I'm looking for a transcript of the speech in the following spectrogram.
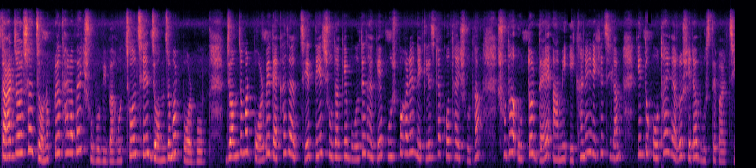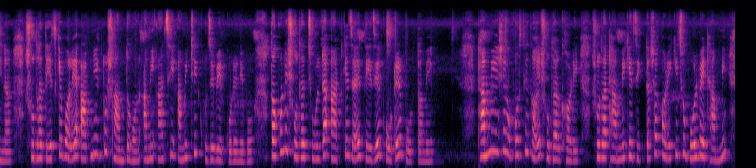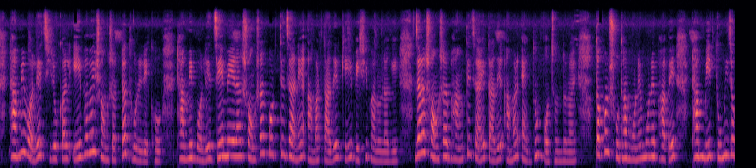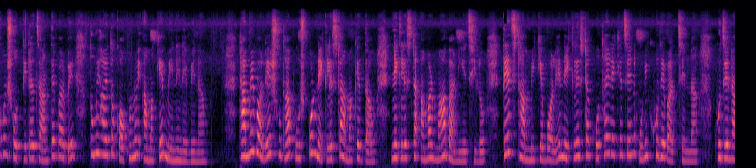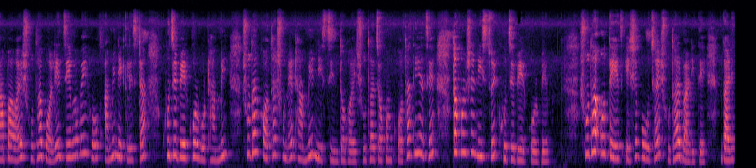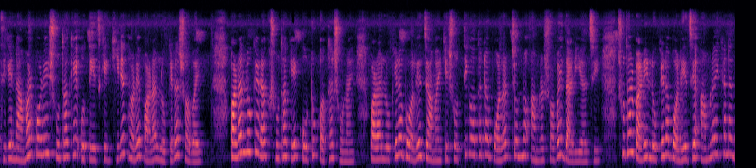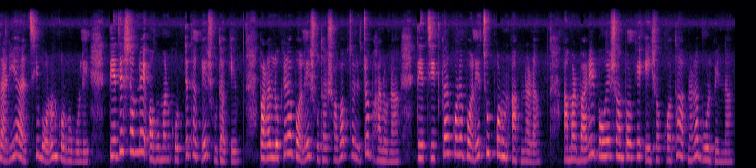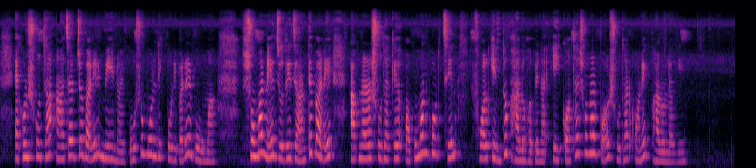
Star জলসার জনপ্রিয় ধারাবাহিক শুভ বিবাহ চলছে জমজমাট পর্ব। জমজমাট পর্বে দেখা যাচ্ছে, তেজ সুধাকে বলতে থাকে, পুষ্পহারের নেকলেসটা কোথায় সুধা? সুধা উত্তর দেয়, আমি এখানেই রেখেছিলাম, কিন্তু কোথায় গেল সেটা বুঝতে পারছি না। সুধা তেজকে বলে, আপনি একটু শান্ত হন, আমি আছি, আমি ঠিক খুঁজে বের করে নেব। তখনই সুধা চুলটা আটকে যায় তেজের কোটের বোতামে ঠাম্মি এসে উপস্থিত হয় সুধার ঘরে। সুধা ঠাম্মিকে জিজ্ঞাসা করে, কিছু বলবে ঠাম্মি? ঠাম্মি বলে, চিরকাল এইভাবেই সংসারটা ধরে রেখো। ঠাম্মি বলে, যে মেয়েরা সংসার করতে জানে, আমার তাদেরকেই বেশি ভালো লাগে। যারা সংসার ভাঙতে চায়, তাদের আমার একদম পছন্দ নয়। তখন সুধা মনে মনে ভাবে, ঠাম্মি, তুমি যখন সত্যিটা জানতে পারবে, তুমি হয়তো কখনোই আমাকে মেনে নেবে না। ঠাম্মি বলে, সুধা, পুষ্পর নেকলেসটা আমাকে দাও। নেকলেসটা আমার মা বানিয়েছিল। তেজ ঠাম্মিকে বলে, নেকলেসটা কোথায় রেখেছেন? উনি খুঁজে পাচ্ছেন না। খুঁজে না পাওয়ায় সুধা বলে, যেভাবেই হোক, আমি নেকলেসটা খুঁজে বের করব ঠাম্মি। সুধার কথা শুনে ঠাম্মি নিশ্চিন্ত হয়। সুধা যখন কথা দিয়েছে, তখন সে নিশ্চয়ই খুঁজে বের করবে। সুধা ও তেজ এসে পৌঁছায় সুধার বাড়িতে। গাড়ি থেকে নামার পরে সুধাকে ও তেজকে ঘিরে ধরে পাড়ার লোকেরা সবাই। পাড়ার লোকেরা সুধাকে কটু কথা শোনায়। পাড়ার লোকেরা বলে, জামাইকে সত্যি কথাটা বলার জন্য আমরা সবাই দাঁড়িয়ে আছি। সুধার বাড়ির লোকেরা বলে যে, আমরা এখানে দাঁড়িয়ে আছি বরণ করব বলে। তেজের সামনে অপমান করতে থাকে সুধাকে। পাড়ার লোকেরা বলে, সুধার স্বভাব চরিত্র ভালো না। তেজ চিৎকার করে বলে, চুপ করুন আপনারা। আমার বাড়ির বউয়ের সম্পর্কে এইসব কথা আপনারা বলবেন না। এখন সুধা আচার্য বাড়ির মেয়ে নয় পশু মল্লিক পরিবারের বৌমা সমানে যদি জানতে পারে আপনারা সুধাকে অপমান করছেন, ফল কিন্তু ভালো হবে না। এই কথা শোনার পর সুধার অনেক ভালো লাগে।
